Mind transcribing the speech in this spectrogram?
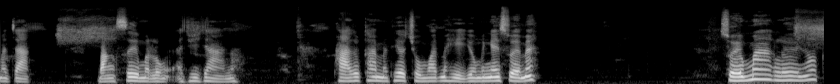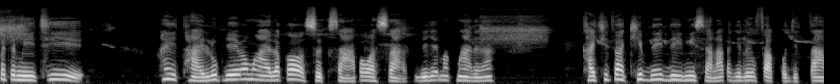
มาจากบางซื่อมาลงอยุธยาเนาะพาทุกท่านมาเที่ยวชมวัดมเหยงเป็นไงสวยไหมสวยมากเลยเนาะก็จะมีที่ให้ถ่ายรูปเยอะมากมาย แล้วก็ศึกษาประวัติศาสตร์เยอะแยะมากมายเลยนะ ครคิดว่าคลิปนี้ดีมีสาระก็อย่าลืมฝากกดติดตาม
